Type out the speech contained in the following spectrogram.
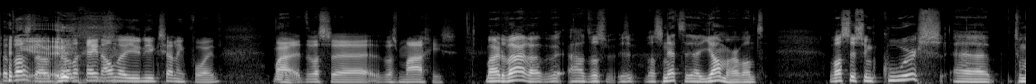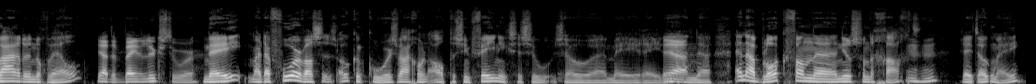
dat was het ook. We hadden geen andere unique selling point. Maar het, was, eh, het was magisch. Maar er waren, ah, het was, was net eh, jammer, want er was dus een koers. eh, toen waren er nog wel. Ja, de Benelux Tour. Nee, maar daarvoor was dus ook een koers waar gewoon Alpes in Phoenix en zo, zo eh, mee reden. Ja. En, eh en naar Blok van eh, Niels van der Gacht Mhm. reed ook mee.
